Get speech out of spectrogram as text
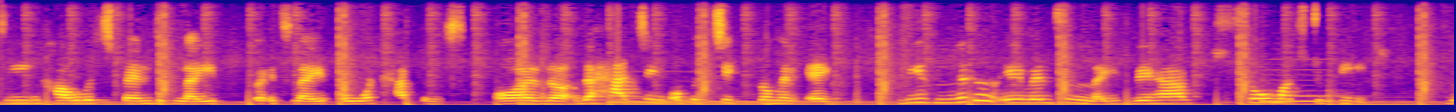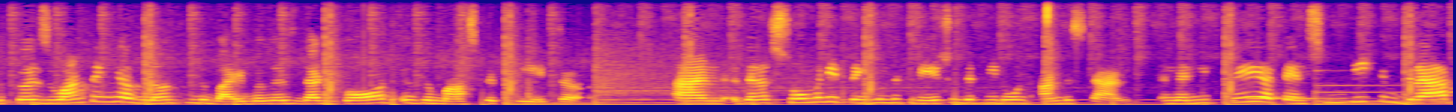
seeing how it spends its life, its life, or what happens, or uh, the hatching of a chick from an egg. These little events in life they have so much to teach. Because one thing I've learned from the Bible is that God is a master creator and there are so many things in the creation that we don't understand and when we pay attention we can grab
